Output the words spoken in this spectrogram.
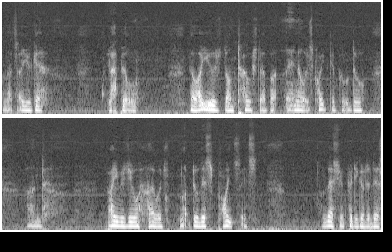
And that's how you get your uphill now I used on Towcester but I know it's quite difficult to do. And if I was you I would not do this points. It's unless you're pretty good at this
